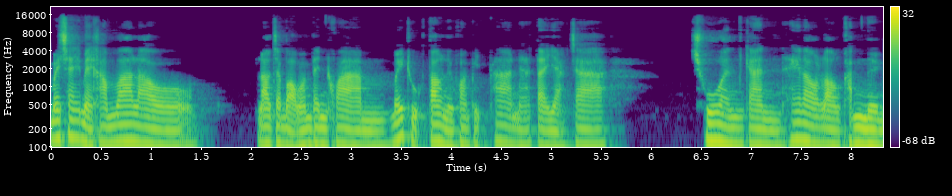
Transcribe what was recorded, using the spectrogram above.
ไม่ใช่หมายความว่าเราเราจะบอกมันเป็นความไม่ถูกต้องหรือความผิดพลาดนะ แต่อยากจะชวนกันให้เราลองคำนึง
